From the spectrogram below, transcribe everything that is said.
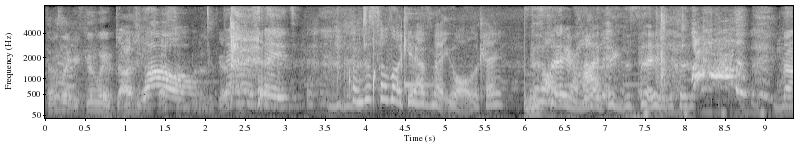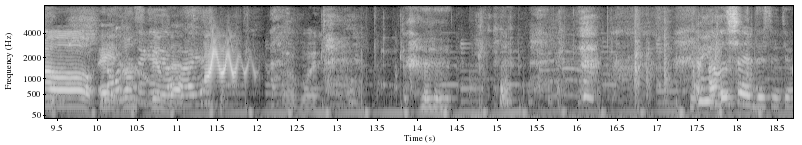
That was like a good way of dodging Wow. the question, but it was good. Thank you, I'm just so lucky to have met you all, okay? The same. I think the same. no. Hey, don't spill that. Oh boy. I will share this with you.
